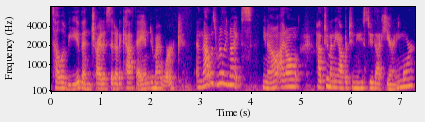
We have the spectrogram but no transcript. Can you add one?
Tel Aviv and try to sit at a cafe and do my work. And that was really nice. You know, I don't have too many opportunities to do that here anymore.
